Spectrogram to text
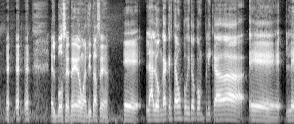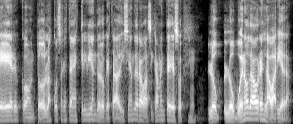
el boceteo, maldita sea. Eh, la longa que estaba un poquito complicada eh, leer con todas las cosas que están escribiendo, lo que estaba diciendo era básicamente eso. Lo, bueno de ahora es la variedad.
